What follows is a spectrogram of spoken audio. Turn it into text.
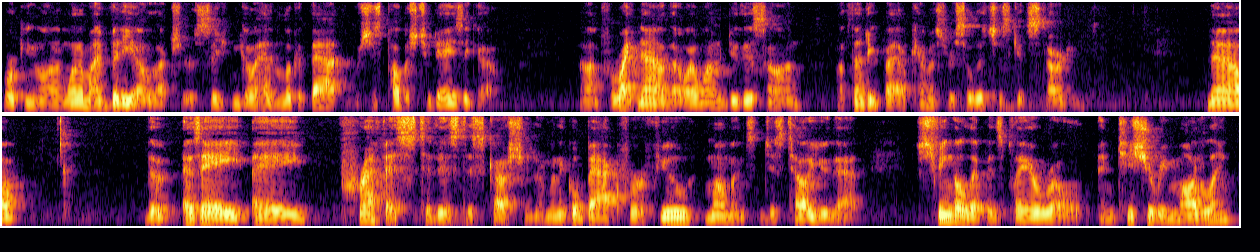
working on in one of my video lectures. So you can go ahead and look at that, which was published two days ago. Um, for right now, though, I want to do this on authentic biochemistry. So let's just get started. Now, the, as a, a preface to this discussion, I'm going to go back for a few moments and just tell you that sphingolipids play a role in tissue remodeling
